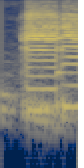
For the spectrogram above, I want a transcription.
Mm-hmm.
